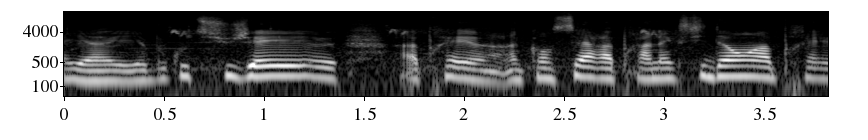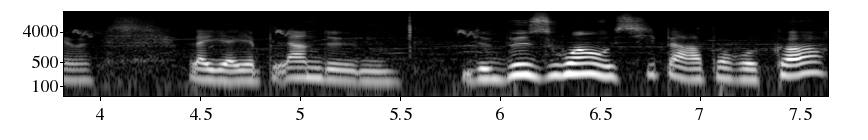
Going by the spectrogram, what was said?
il, y a, beaucoup de sujets, après un cancer, après un accident, après... là, il y, a plein de de besoins aussi par rapport au corps.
